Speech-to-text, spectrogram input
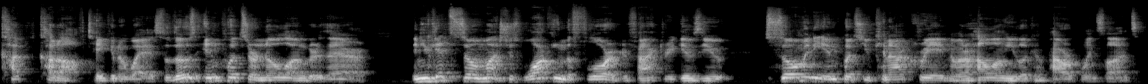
cut, cut off, taken away. So those inputs are no longer there. And you get so much. Just walking the floor of your factory gives you so many inputs you cannot create no matter how long you look at PowerPoint slides.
